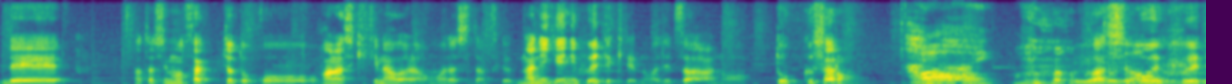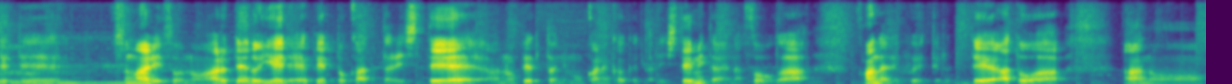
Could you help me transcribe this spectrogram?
で私もさっきちょっとこうお話聞きながら思い出してたんですけど何気に増えてきてるのが実はあのドッグサロはいはい。ンがすごい増えててうん。つまりそのある程度家でペット飼ったりしてあのペットにもお金かけたりしてみたいな層がかなり増えてる。であとはあの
